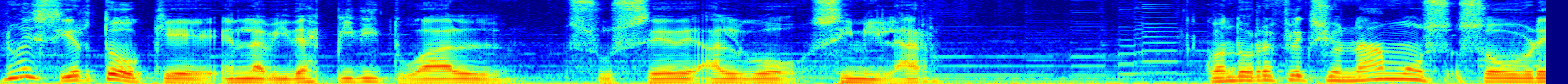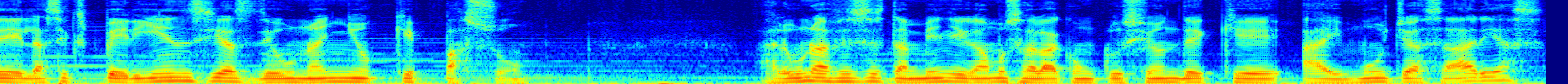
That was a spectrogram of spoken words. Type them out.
¿No es cierto que en la vida espiritual sucede algo similar? Cuando reflexionamos sobre las experiencias de un año que pasó, algunas veces también llegamos a la conclusión de que hay muchas áreas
